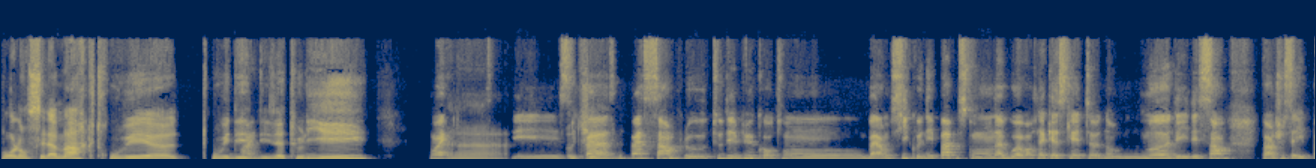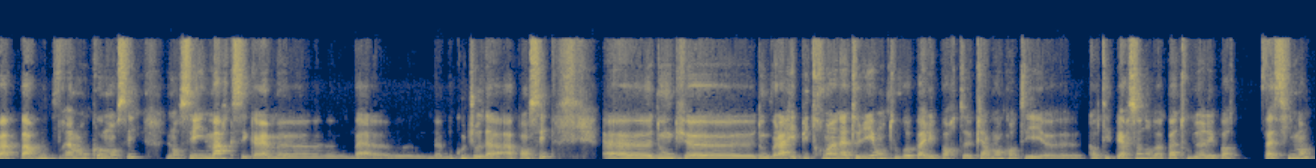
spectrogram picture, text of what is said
pour lancer la marque, trouver, euh, trouver des, Ouais. des ateliers? Ouais. Euh, c'est pas, simple au tout début quand on, bah, on s'y connaît pas parce qu'on a beau avoir la casquette dans le mode et les dessins. Enfin, je savais pas par où vraiment commencer. Lancer une marque, c'est quand même euh, bah, euh, bah, beaucoup de choses à, à penser. Euh, donc, euh, donc voilà. Et puis trouver un atelier, on t'ouvre pas les portes. Clairement, quand t'es euh, quand t'es personne, on va pas t'ouvrir les portes facilement.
